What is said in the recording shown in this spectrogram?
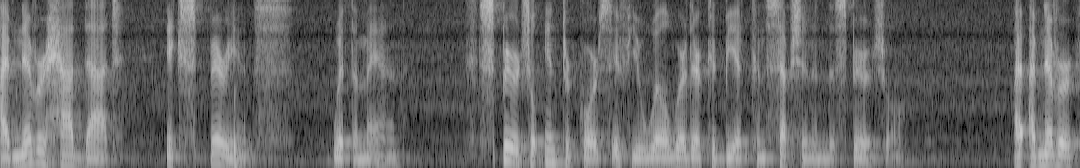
I've never had that experience with a man. Spiritual intercourse, if you will, where there could be a conception in the spiritual. I, have never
